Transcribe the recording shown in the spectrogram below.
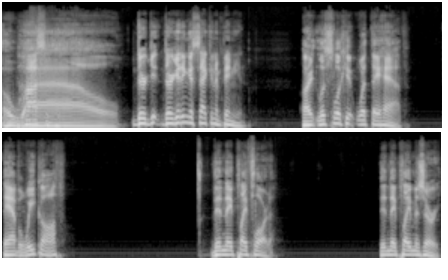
Oh Possibly. They're get, they're getting a second opinion. All right, let's look at what they have. They have a week off. Then they play Florida. Then they play Missouri.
